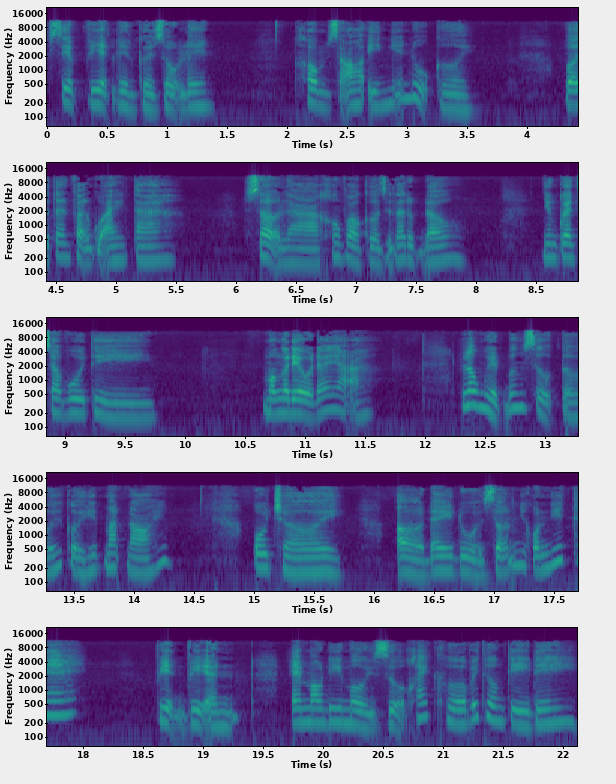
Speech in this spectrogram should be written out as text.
Diệp Viện liền cười rộ lên. Không rõ ý nghĩa nụ cười. Với thân phận của anh ta, Sợ là không vào cửa diễn ra được đâu. Nhưng quen cho vui thì... Mọi người đều ở đây ạ? À? Long Nguyệt bưng rượu tới, cười híp mắt nói. Ôi trời, ở đây đùa giỡn như con nít thế. Viện viện, em mau đi mời rượu khách hứa với Thương Kỳ đi.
